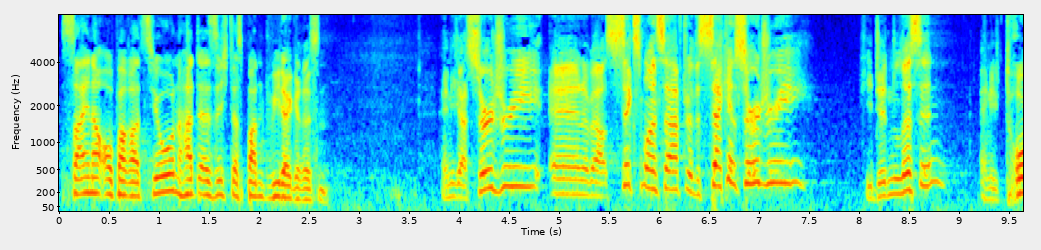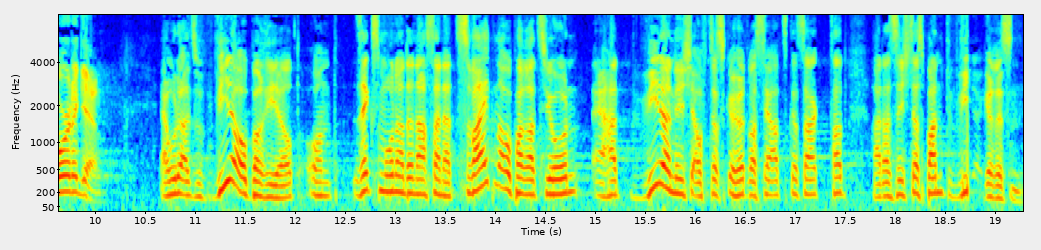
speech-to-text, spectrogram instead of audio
seiner Operation hat er sich das Band wieder gerissen. And he got surgery, and about six months after the second surgery, he didn't listen and he tore it again. Er wurde also wieder operiert und sechs Monate nach seiner zweiten Operation, er hat wieder nicht auf das gehört, was der Arzt gesagt hat, hat er sich das Band wieder gerissen.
